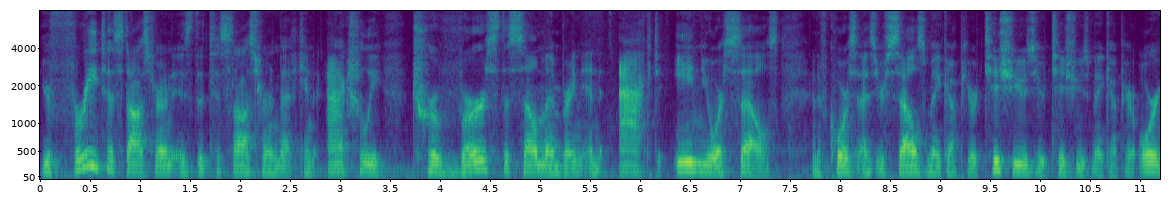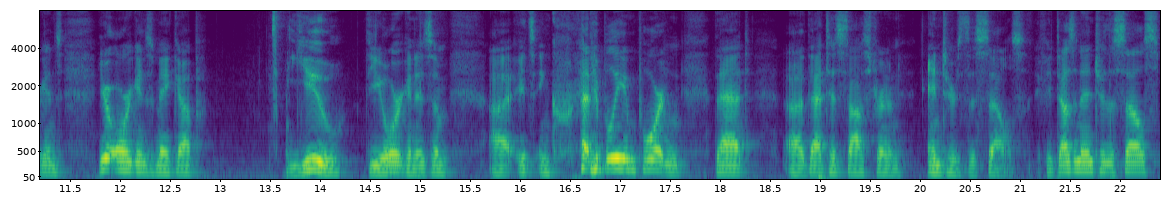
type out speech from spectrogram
Your free testosterone is the testosterone that can actually traverse the cell membrane and act in your cells. And of course, as your cells make up your tissues, your tissues make up your organs, your organs make up you the organism, uh, it's incredibly important that uh, that testosterone enters the cells. If it doesn't enter the cells,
